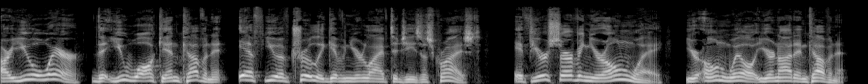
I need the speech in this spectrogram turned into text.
Are you aware that you walk in covenant if you have truly given your life to Jesus Christ? If you're serving your own way, your own will, you're not in covenant.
